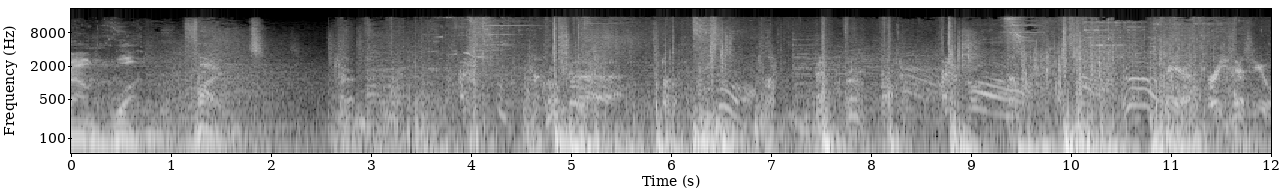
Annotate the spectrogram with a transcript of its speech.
Round one. Fight. Fear freezes you.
